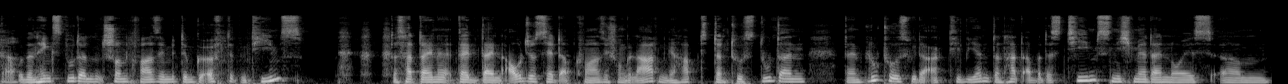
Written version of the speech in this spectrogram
ja. und dann hängst du dann schon quasi mit dem geöffneten Teams das hat deine, dein, dein Audio-Setup quasi schon geladen gehabt. Dann tust du dein, dein Bluetooth wieder aktivieren. Dann hat aber das Teams nicht mehr dein neues ähm,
